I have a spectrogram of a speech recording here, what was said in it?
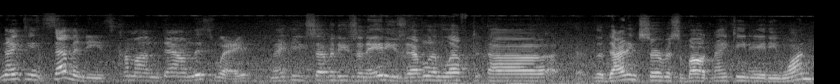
1970s. Come on down this way. 1970s and 80s. Evelyn left uh, the dining service about 1981,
